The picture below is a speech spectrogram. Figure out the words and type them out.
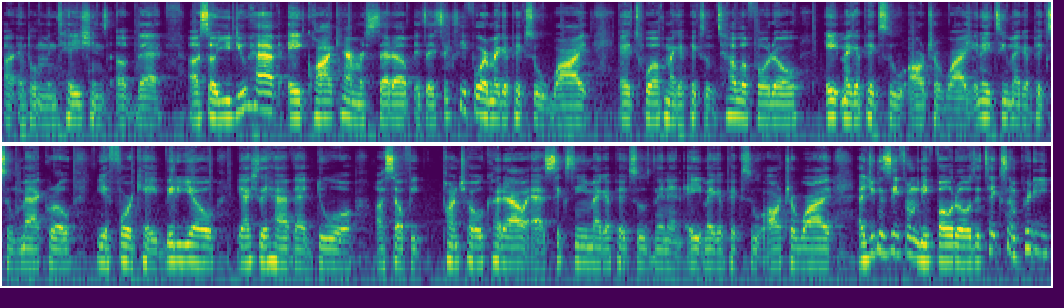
uh, implementations of that. Uh, so you do have a quad camera setup. It's a 64 megapixel wide, a 12 megapixel telephoto 8 megapixel ultra wide and a 2 megapixel macro. You get 4K video. You actually have that dual uh, selfie punch hole cutout at 16 megapixels then an 8 megapixel ultra wide. As you can see from the photos it takes some pretty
